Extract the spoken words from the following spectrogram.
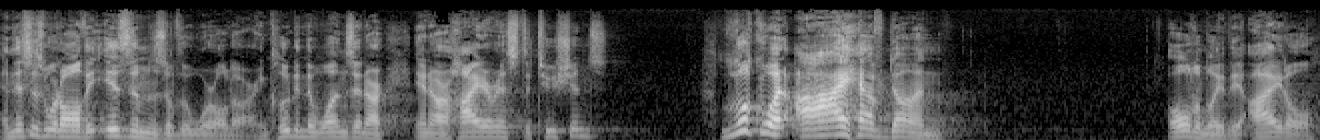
and this is what all the isms of the world are including the ones in our in our higher institutions look what i have done Ultimately, the idol,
